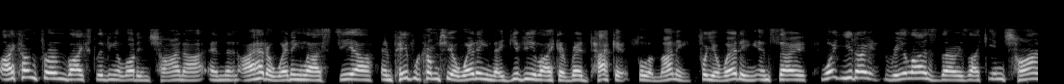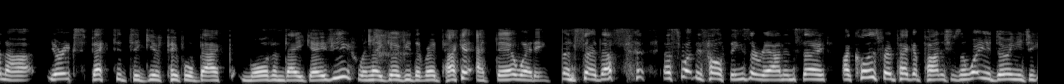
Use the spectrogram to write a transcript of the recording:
I come from like living a lot in China, and then I had a wedding last year, and people come to your wedding, they give you like a red packet full of money for your wedding. And so what you don't realize though is like in China, you're expected to give people back more than they gave you when they gave you the red packet at their wedding. And so that's that's what this whole thing's around. And so I call this red packet partnerships. And what you're doing is you,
